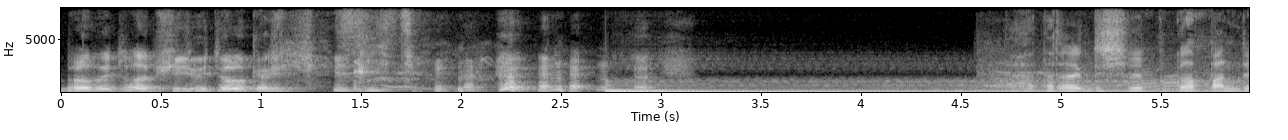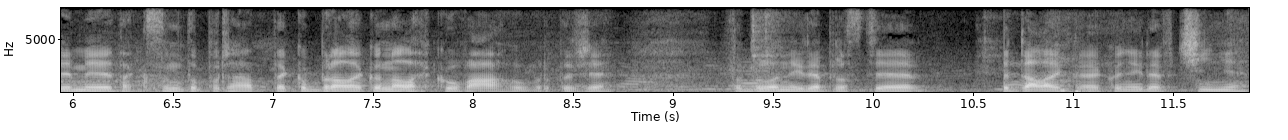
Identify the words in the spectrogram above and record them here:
Bylo by to lepší, kdyby to bylo každý měsíc. Já teda, když vypukla pandemie, tak jsem to pořád jako bral jako na lehkou váhu, protože to bylo někde prostě daleko, jako někde v Číně,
